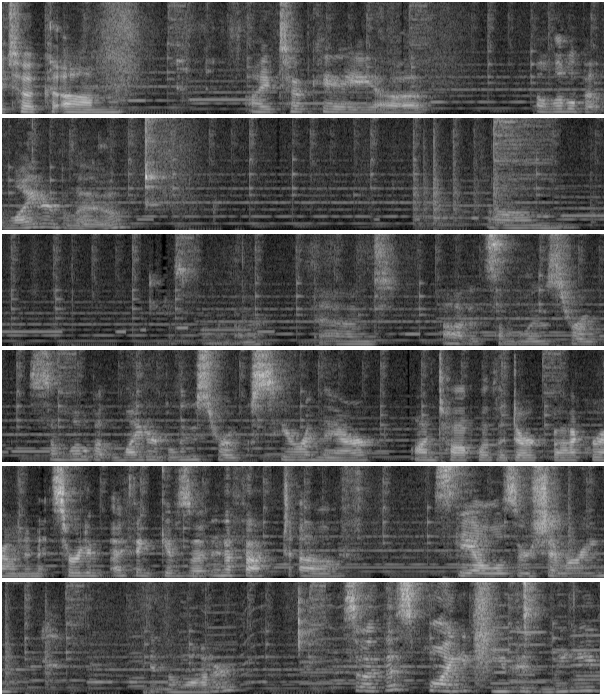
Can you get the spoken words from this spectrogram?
took um, I took a uh, a little bit lighter blue. Um, and added some blue stroke, some little bit lighter blue strokes here and there on top of the dark background and it sort of, I think, gives it an effect of scales or shimmering in the water. So at this point, you could leave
